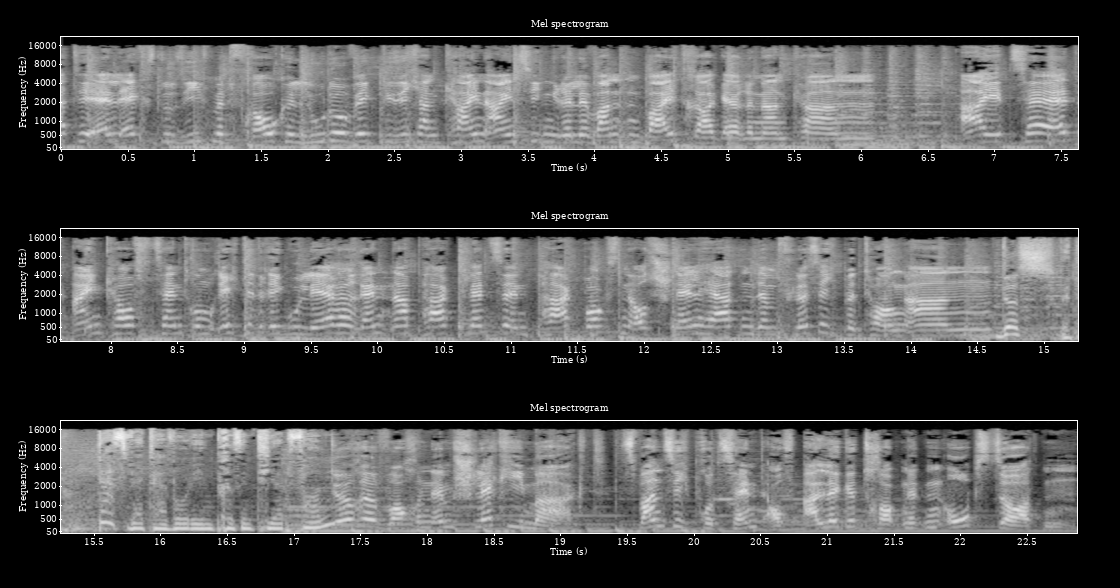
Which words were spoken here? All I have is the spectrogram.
RTL exklusiv mit Frauke Ludovic, die sich an keinen einzigen relevanten Beitrag erinnern kann. AEZ, Einkaufszentrum, richtet reguläre Rentnerparkplätze in Parkboxen aus schnell härtendem Flüssigbeton an. Das Wetter. Das Wetter wurde Ihnen präsentiert von Dürrewochen im Schleckimarkt. 20% auf alle getrockneten Obstsorten.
